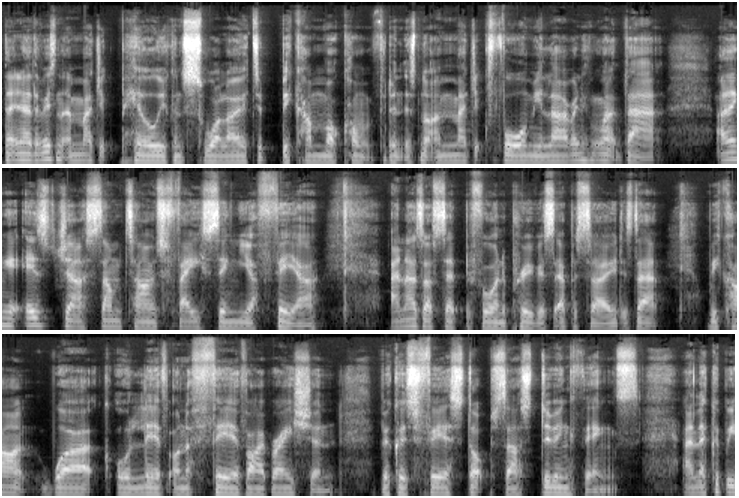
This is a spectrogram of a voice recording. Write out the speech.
That you know there isn't a magic pill you can swallow to become more confident. There's not a magic formula or anything like that. I think it is just sometimes facing your fear and as I've said before in a previous episode, is that we can't work or live on a fear vibration because fear stops us doing things. And there could be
